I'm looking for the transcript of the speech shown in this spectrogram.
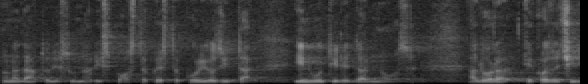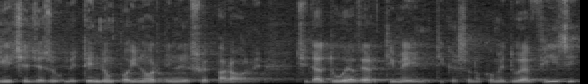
non ha dato nessuna risposta a questa curiosità inutile e dannosa. Allora che cosa ci dice Gesù? Mettendo un po' in ordine le sue parole, ci dà due avvertimenti che sono come due avvisi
